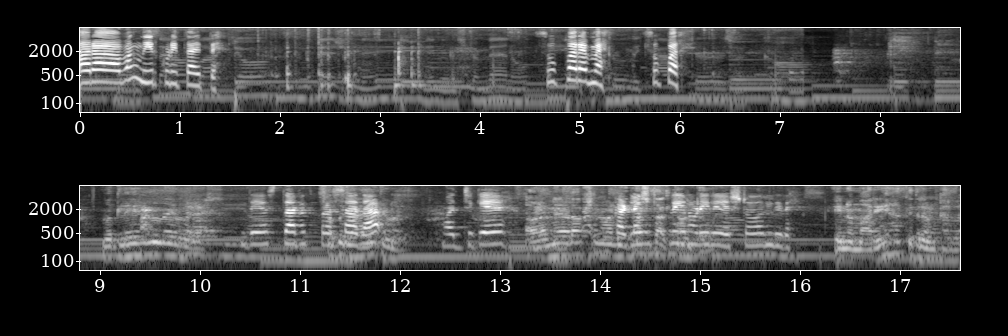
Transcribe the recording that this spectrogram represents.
ಆರಾಮಾಗಿ ನೀರು ಕುಡಿತೈತೆ. ಸೂಪರ್ ಎಮ್ಮೆ ಸೂಪರ್. ದೇವಸ್ಥಾನದ ಪ್ರಸಾದ. ಮಜ್ಜಿಗೆ ಕಡಲೆ ಉಸ್ಲಿ ನೋಡಿ ಇಲ್ಲಿ ಎಷ್ಟೊಂದಿದೆ. ಇನ್ನು ಮರಿ ಹಾಕಿದ್ರೆ ಉಂಟಲ್ಲ?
